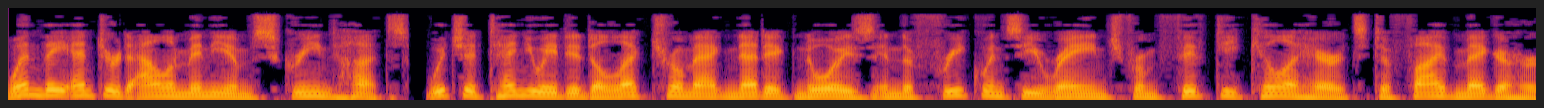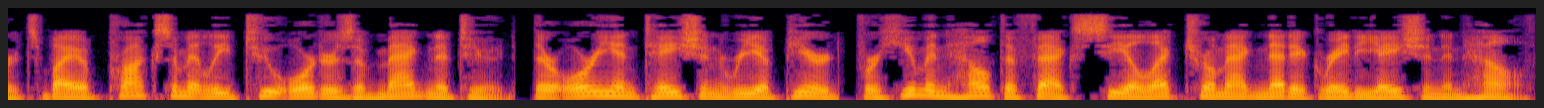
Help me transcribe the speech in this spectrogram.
When they entered aluminium-screened huts, which attenuated electromagnetic noise in the frequency range from 50 kHz to 5 MHz by approximately two orders of magnitude, their orientation reappeared. For human health effects, see electromagnetic radiation and health.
